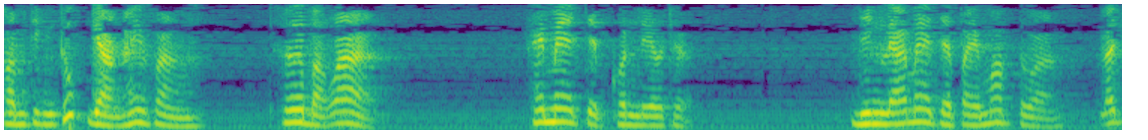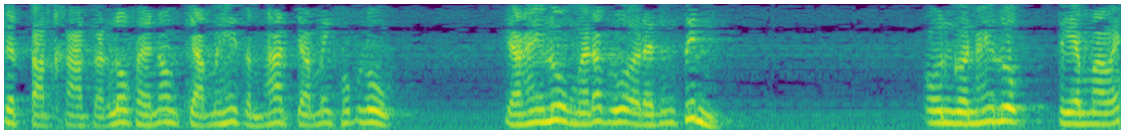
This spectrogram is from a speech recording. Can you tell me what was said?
ความจริงทุกอย่างให้ฟัง เธอบอกว่า ให้แม่เจ็บคนเดียวเถอะ ยิงแล้วแม่จะไปมอบตัว แล้วจะตัดขาดจากโลกภายนอกจะไม่ให้สัมภาษณ์จะไม่พบลูก อยากให้ลูกมารับรู้อะไรทั้งสิ้น โอนเงินให้ลูกเตรียมมาไว้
